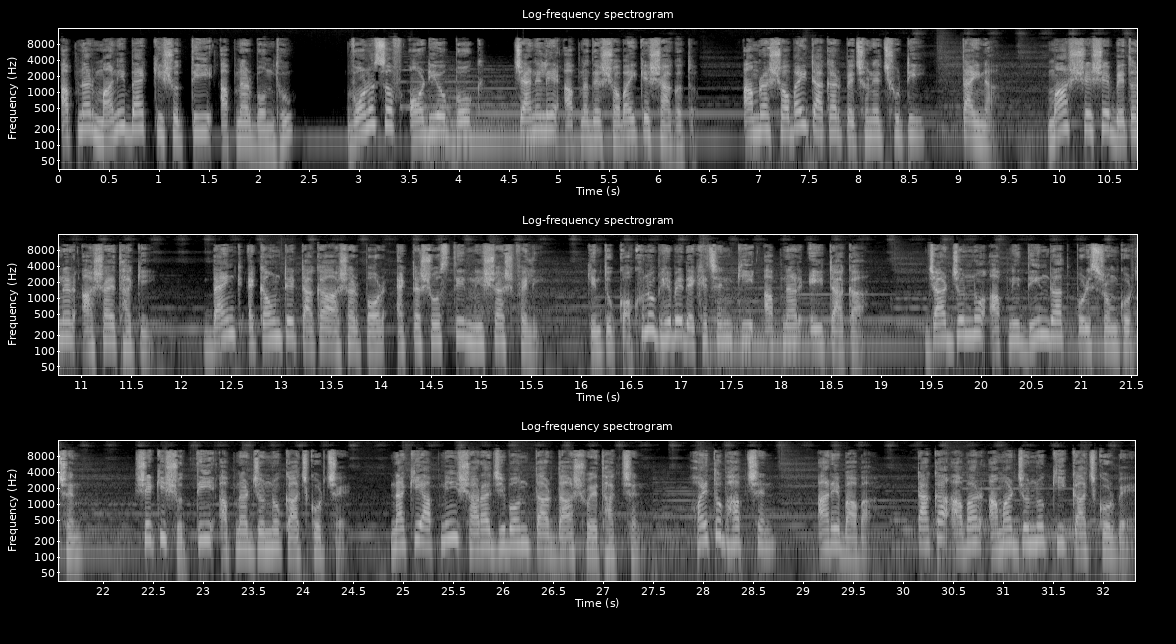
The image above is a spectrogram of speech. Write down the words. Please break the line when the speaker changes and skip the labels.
আপনার money bag কি সত্যিই আপনার বন্ধু? ভনস অফ অডিও বুক চ্যানেলে আপনাদের সবাইকে স্বাগত। আমরা সবাই টাকার পেছনে ছুটি, তাই না? মাস শেষে বেতনের আশায় থাকি। ব্যাংক অ্যাকাউন্টে টাকা আসার পর একটা স্বস্তির নিঃশ্বাস ফেলি। কিন্তু কখনো ভেবে দেখেছেন কি আপনার এই টাকা? যার জন্য আপনি দিনরাত পরিশ্রম করছেন। সে কি সত্যিই আপনার জন্য কাজ করছে? নাকি আপনি সারা জীবন তার দাস হয়ে থাকছেন? হয়তো ভাবছেন, আরে বাবা টাকা আবার আমার জন্য কি কাজ করবে?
